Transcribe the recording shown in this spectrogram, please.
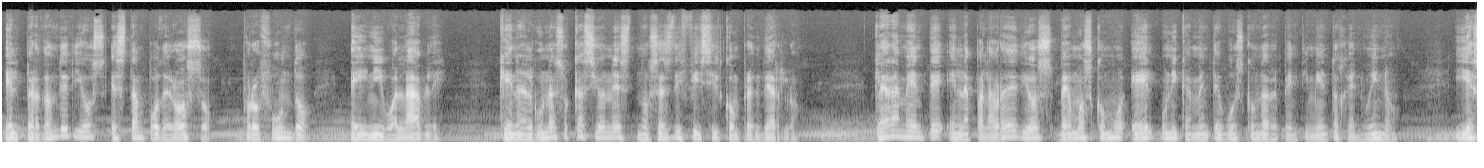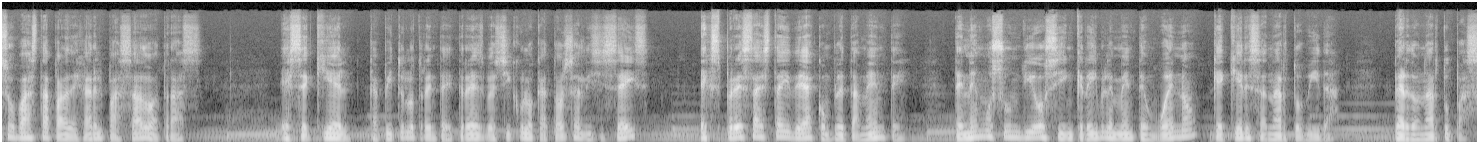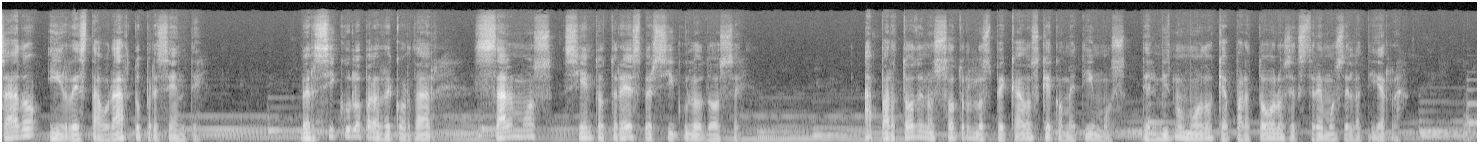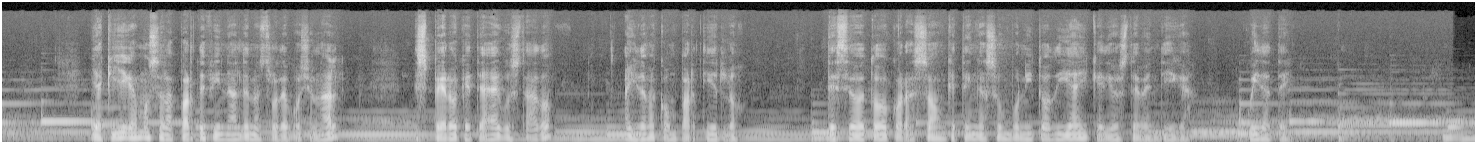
El perdón de Dios es tan poderoso, profundo e inigualable que en algunas ocasiones nos es difícil comprenderlo. Claramente en la palabra de Dios vemos cómo Él únicamente busca un arrepentimiento genuino, y eso basta para dejar el pasado atrás. Ezequiel capítulo 33 versículo 14 al 16 expresa esta idea completamente. Tenemos un Dios increíblemente bueno que quiere sanar tu vida, perdonar tu pasado y restaurar tu presente. Versículo para recordar. Salmos 103 versículo 12. Apartó de nosotros los pecados que cometimos, del mismo modo que apartó los extremos de la tierra. Y aquí llegamos a la parte final de nuestro devocional. Espero que te haya gustado. Ayúdame a compartirlo. Deseo de todo corazón que tengas un bonito día y que Dios te bendiga. Cuídate. Thank you.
